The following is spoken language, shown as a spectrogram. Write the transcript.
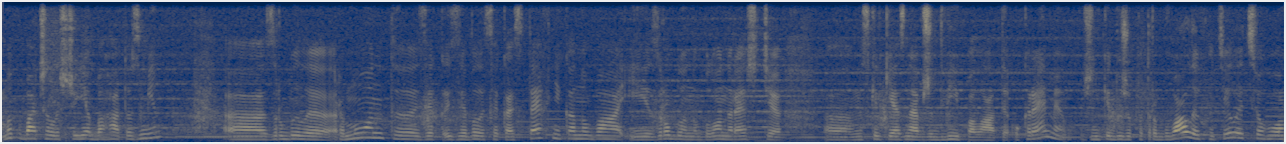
ми побачили, що є багато змін. Е, Зробили ремонт, з'я- з'явилася якась техніка нова, і зроблено було нарешті, наскільки я знаю, вже дві палати окремі. Жінки дуже потребували, хотіли цього.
